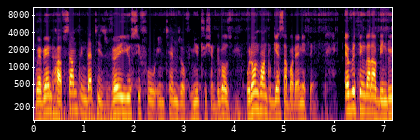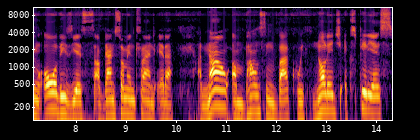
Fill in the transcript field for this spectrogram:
we're going to have something that is very useful in terms of nutrition because we don't want to guess about anything. Everything that I've been doing all these years, I've done so many try and error, and now I'm bouncing back with knowledge, experience,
